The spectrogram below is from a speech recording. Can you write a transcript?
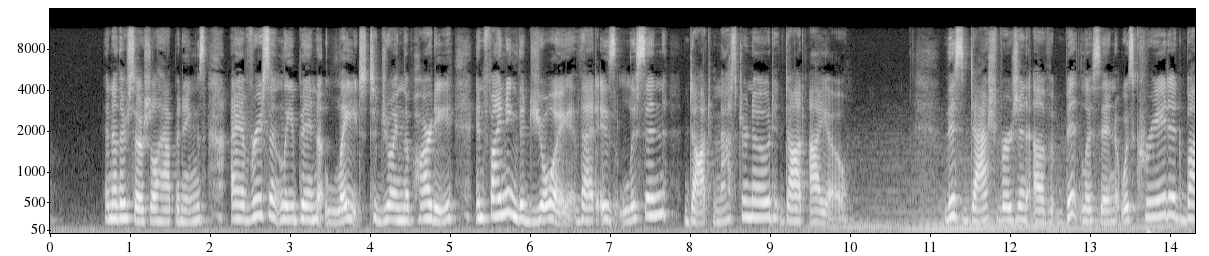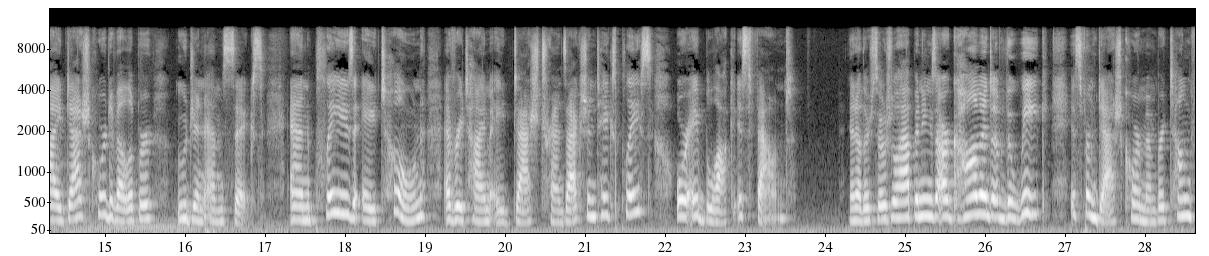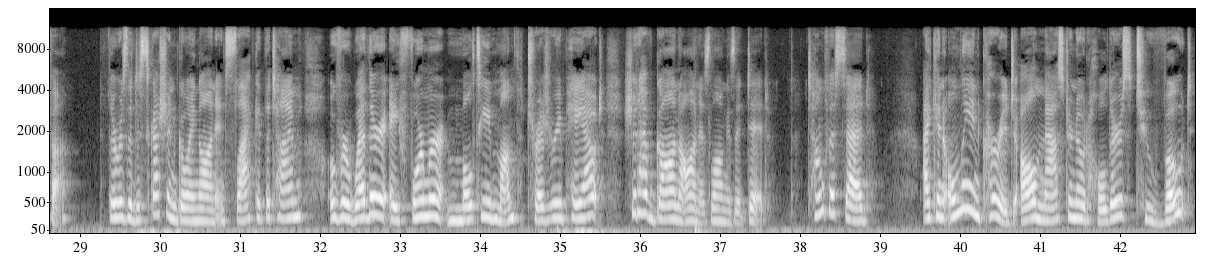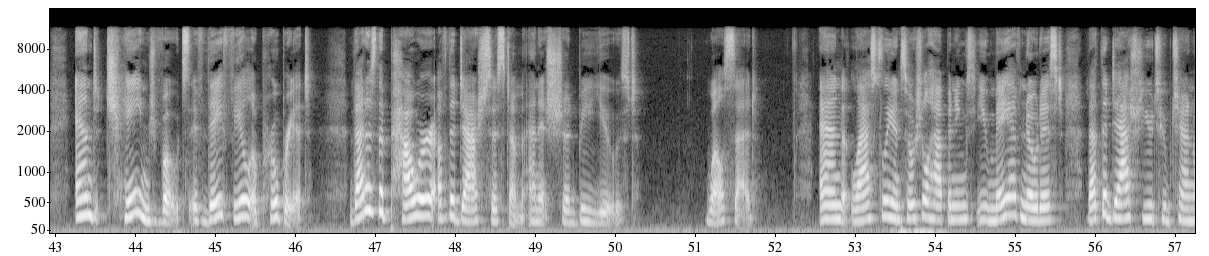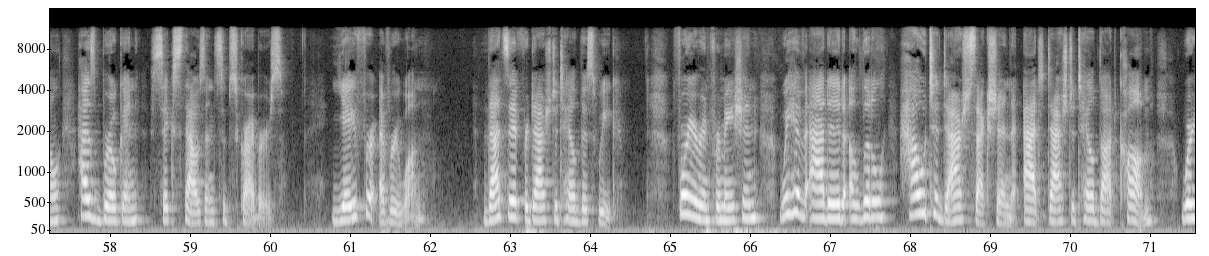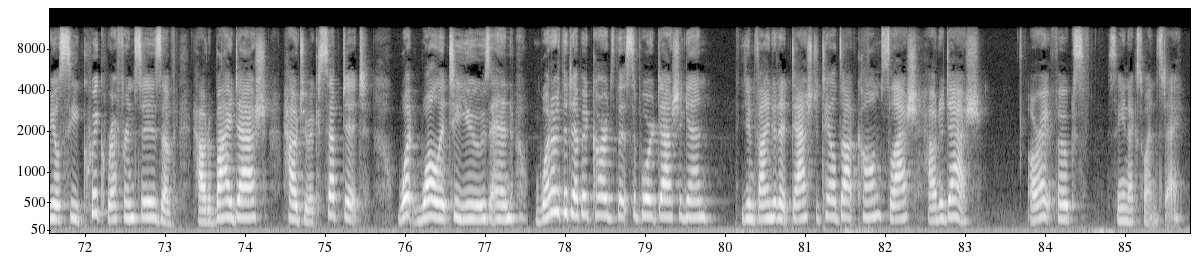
In other social happenings, I have recently been late to join the party in finding the joy that is listen.masternode.io. This Dash version of BitListen was created by Dash core developer UdjinM6 and plays a tone every time a Dash transaction takes place or a block is found. In other social happenings, our comment of the week is from Dash core member Tungfa. There was a discussion going on in Slack at the time over whether a former multi-month treasury payout should have gone on as long as it did. Tungfa said, I can only encourage all masternode holders to vote and change votes if they feel appropriate. That is the power of the Dash system and it should be used. Well said. And lastly, in social happenings, you may have noticed that the Dash YouTube channel has broken 6,000 subscribers. Yay for everyone. That's it for Dash Detailed this week. For your information, we have added a little How to Dash section at dashdetailed.com, where you'll see quick references of how to buy Dash, how to accept it, what wallet to use, and what are the debit cards that support Dash again? You can find it at dashdetailed.com slash how to dash. All right, folks, see you next Wednesday.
